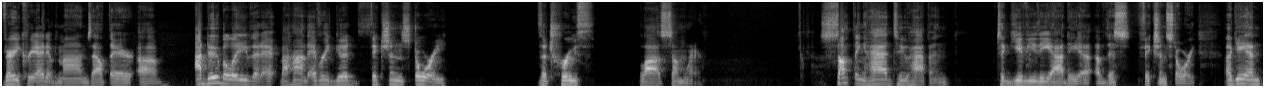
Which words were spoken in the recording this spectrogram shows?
very creative minds out there. Um, I do believe that behind every good fiction story, the truth lies somewhere. Something had to happen to give you the idea of this fiction story. Again,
